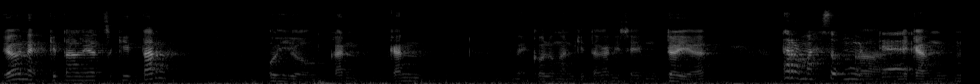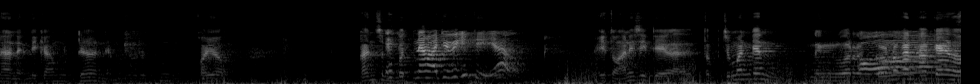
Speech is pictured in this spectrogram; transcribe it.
Ya nek kita lihat sekitar oh iya kan kan nek golongan kita kan isih muda ya. Termasuk Eh, muda. nikah mu- nah nek nikah muda nek menurutmu koyo kan eh sempet nama dewi ideal itu aneh sih deh lah. Cuman kan ning luar oh kono kan akeh to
